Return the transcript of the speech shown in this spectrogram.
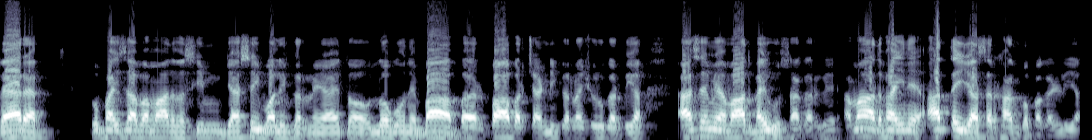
वैर है। तो भाई साहब, अमाद वसीम जैसे ही बॉलिंग करने आए तो लोगों ने बाबर बाबर चैंडिंग करना शुरू कर दिया। ऐसे में अमाद भाई गुस्सा कर गए। अमाद भाई ने आते ही यासर खान को पकड़ लिया।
